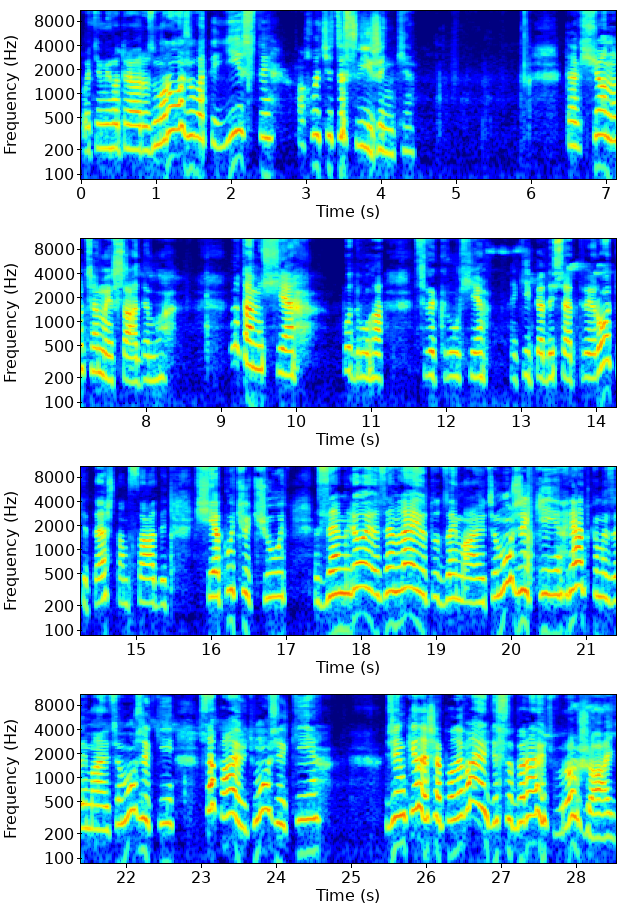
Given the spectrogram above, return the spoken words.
потім його треба розморожувати, їсти, а хочеться свіженьке. Так що, ну це ми садимо. Ну там іще подруга свекрухи, якій 53 роки, теж там садить. Ще по чуть-чуть. Землею, землею тут займаються мужики, грядками займаються мужики, сапають мужики. Жінки лише поливають і збирають врожай.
